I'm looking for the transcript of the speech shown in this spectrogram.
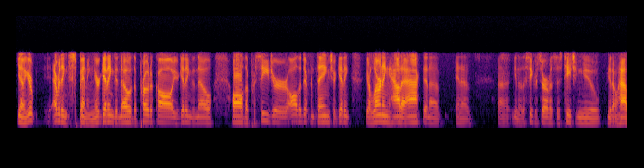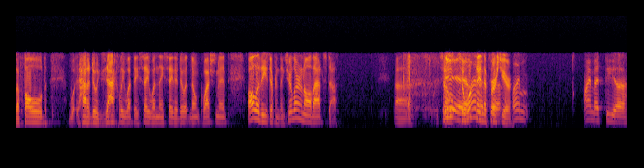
you know, you're everything's spinning. You're getting to know the protocol, you're getting to know all the procedure, all the different things. You're getting you're learning how to act in a in a uh, you know the Secret Service is teaching you you know how to fold, wh- how to do exactly what they say when they say to do it. Don't question it. All of these different things. You're learning all that stuff. Uh, so yeah, so I'm in the first uh, year. I'm I'm at the uh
